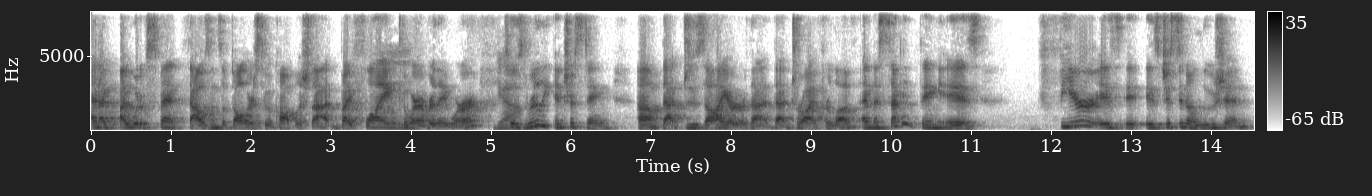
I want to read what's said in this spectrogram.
And I, I would have spent thousands of dollars to accomplish that by flying mm. to wherever they were. Yeah. So it was really interesting, um, that desire, that that drive for love. And the second thing is fear is is just an illusion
